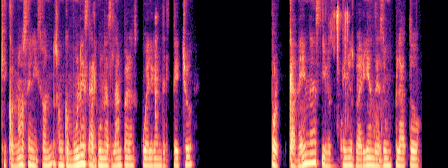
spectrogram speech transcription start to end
que conocen y son, son comunes. Algunas lámparas cuelgan del techo por cadenas y los diseños varían desde un plato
